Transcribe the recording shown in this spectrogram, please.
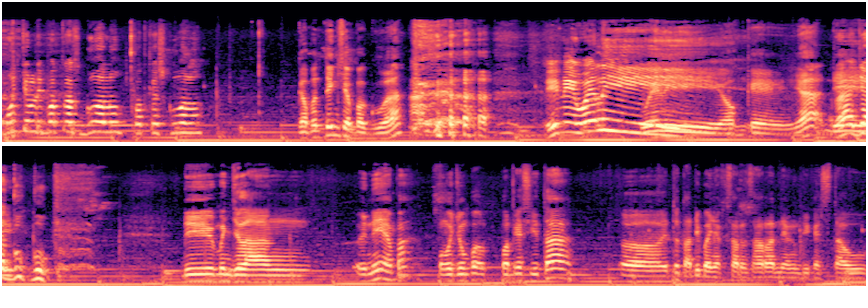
Muncul di podcast gua lu podcast gua lu. Gak penting siapa gua. ini Welly Willy, oke. Ya di Raja Guk Guk di menjelang ini apa? Penghujung po- podcast kita eh, itu tadi banyak saran-saran yang dikasih tahu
